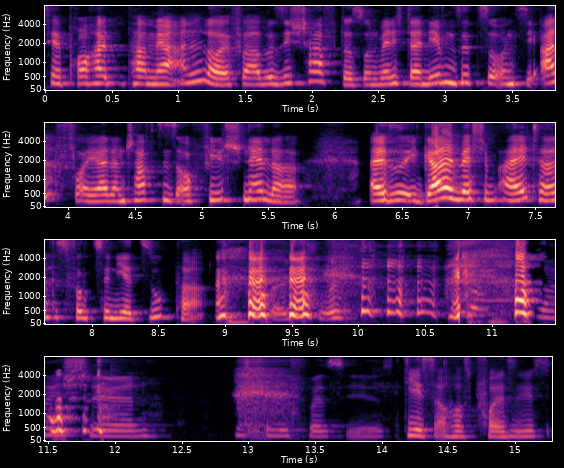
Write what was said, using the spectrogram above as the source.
Sie braucht halt 'n paar mehr Anläufe, aber sie schafft es. Und wenn ich daneben sitze und sie anfeuere, dann schafft sie's auch viel schneller. Also, egal in welchem Alter, das funktioniert super. Voll cool. Wie schön. Das finde ich voll süß. Die ist auch voll süß.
